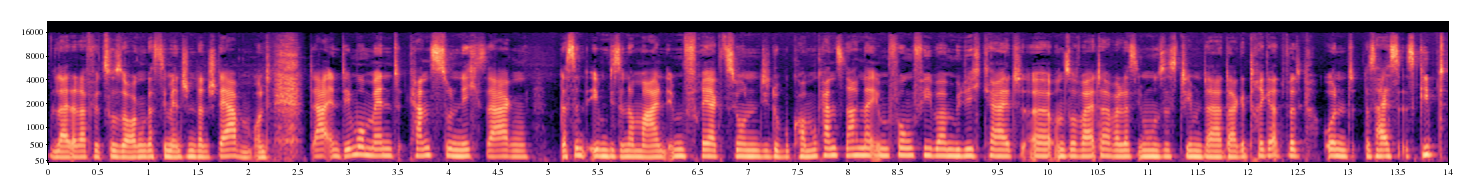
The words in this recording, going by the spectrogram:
leider dafür zu sorgen, dass die Menschen dann sterben. Und da in dem Moment kannst du nicht sagen, das sind eben diese normalen Impfreaktionen, die du bekommen kannst nach einer Impfung, Fieber, Müdigkeit äh, und so weiter, weil das Immunsystem da, da getriggert wird. Und das heißt, es gibt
